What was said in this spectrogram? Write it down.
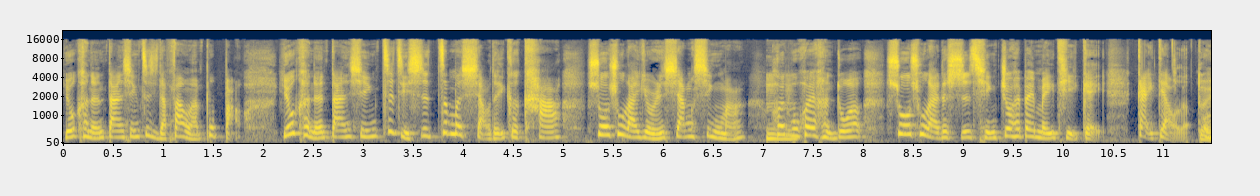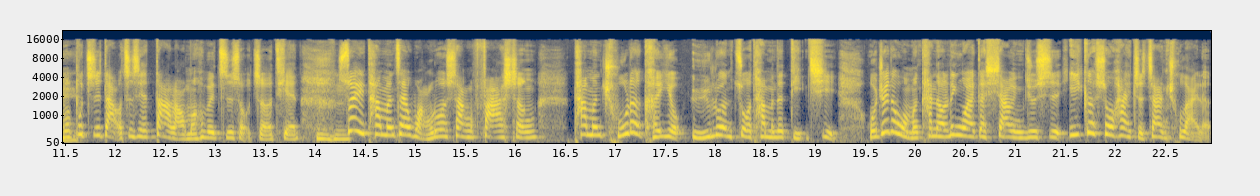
有可能担心自己的饭碗不保，有可能担心自己是这么小的一个咖，说出来有人相信吗？会不会很多说出来的实情就会被媒体给盖掉了？我们不知道这些大佬们会不会只手遮天，所以他们在网络上发声，他们除了可以有舆论做他们的底气，我觉得我们看到另外一个效应，就是一个受害者站出来了。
